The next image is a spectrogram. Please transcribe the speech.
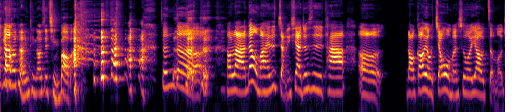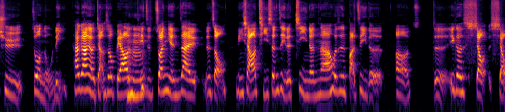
应该都会不小心听到一些情报吧？真的，好啦，但我们还是讲一下，就是他呃，老高有教我们说要怎么去做努力。他刚刚有讲说，不要一直钻研在那种你想要提升自己的技能啊，或者是把自己的呃的一个小小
